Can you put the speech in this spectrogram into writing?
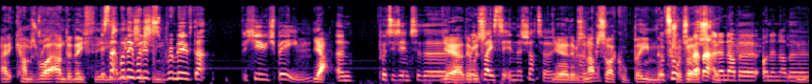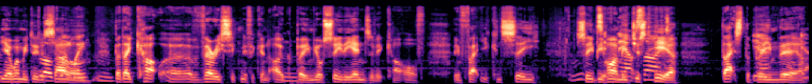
And it comes right underneath the Is that where they would have removed that huge beam? Yeah. And put it into the. Yeah, there was- replaced it in the chateau. Yeah, there was an Okay. upcycled beam that We'll talk about that on another on another. Yeah, when we do the vlog, salon. Mm. But they cut a very significant oak beam. You'll see the ends of it cut off. In fact, you can see Oh, see see it from behind the me just here. That's the Yeah, beam there. yeah.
